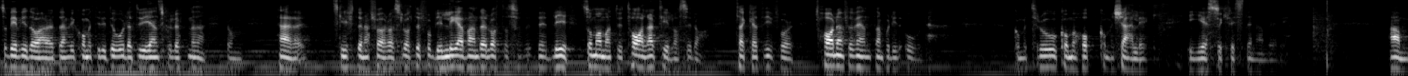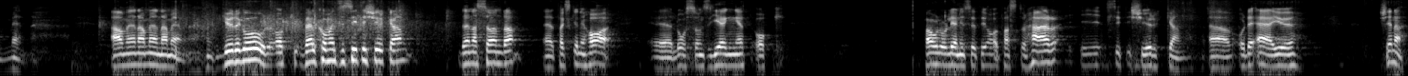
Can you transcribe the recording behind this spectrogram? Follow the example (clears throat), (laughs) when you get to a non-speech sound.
så ber vi idag Herre, att när vi kommer till ditt ord, att du igen skulle öppna de här skrifterna för oss. Låt det få bli levande, låt oss, det bli som om att du talar till oss idag. Tack att vi får ha den förväntan på ditt ord. Kommer tro, kommer hopp, kommer kärlek. I Jesu Kristi namn ber vi. Amen. Amen, amen, amen. Gud är god och välkommen till Citykyrkan denna söndag. Eh, tack ska ni ha, eh, lovsångsgänget och Paolo Lenius heter jag, pastor här i Citykyrkan. Eh, och det är ju, tjena,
